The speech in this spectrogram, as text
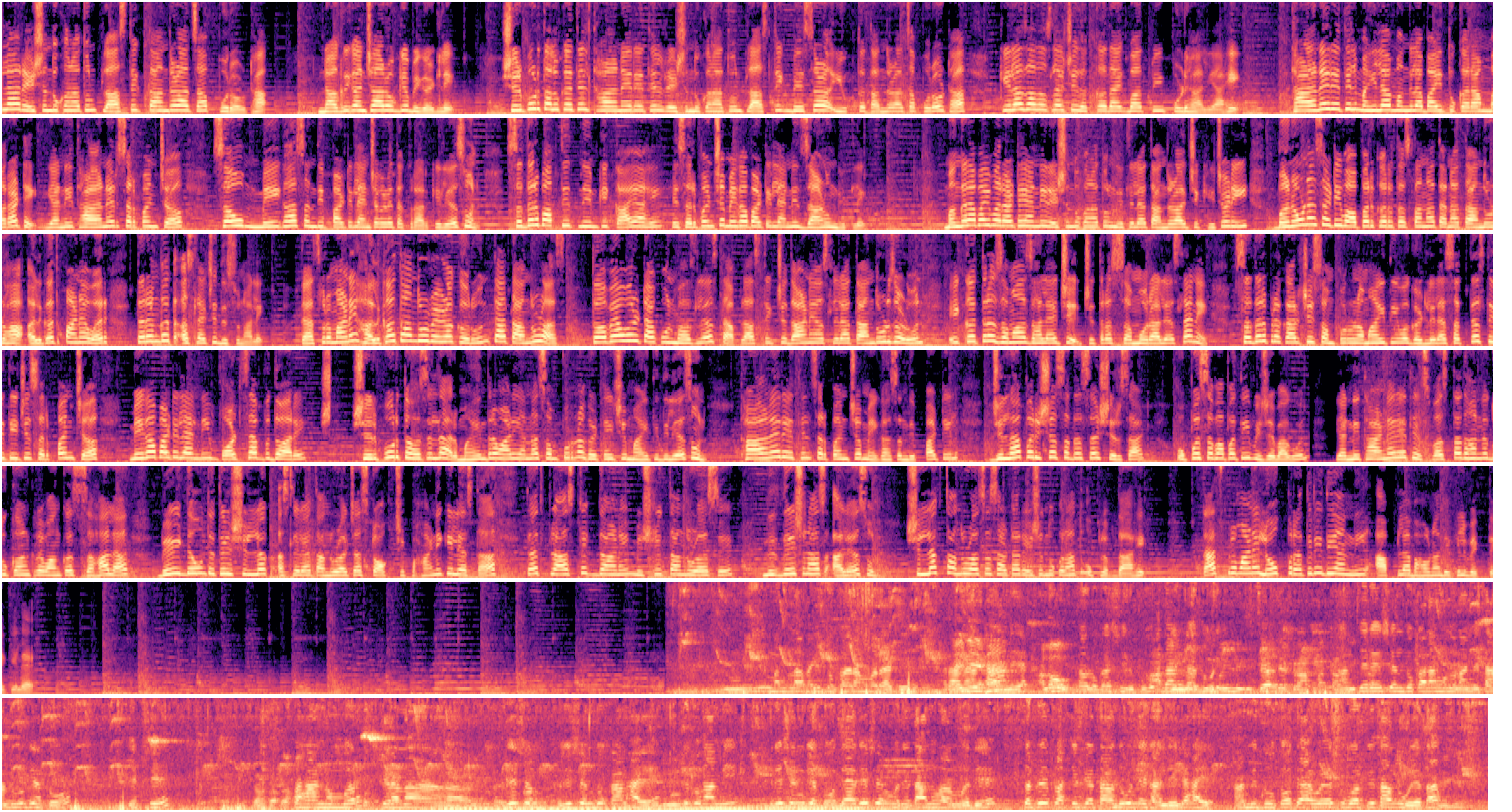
Ration दुकानातून plastic तांदळाचा पुरवठा. नागरिकांचे आरोग्य बिघडले. शिरपूर तालुक्यातील थाळनेर येथील रेशन दुकानातून प्लास्टिक भेसळ युक्त तांदळाचा पुरवठा केला जात असल्याची धक्कादायक बातमी पुढे आली आहे. थाळनेर येथील महिला मंगलाबाई तुकाराम मराठे यांनी थाळनेर सरपंच सौ मेघा संदीप पाटील यांच्याकडे तक्रार केली असून सदर बाबतीत नेमकी काय आहे हे सरपंच मेघा पाटील यांनी जाणून घेतले. मंगलाबाई मराठे यांनी रेशन दुकानातून घेतलेल्या तांदळाची खिचडी बनवण्यासाठी वापर करत असताना त्यांना तांदूळ हा अलगद पाण्यावर तरंगत असल्याचे दिसून आले. त्याचप्रमाणे हलका तांदूळ वेगळा करून त्या तांदूळास तव्यावर टाकून भाजले असता प्लास्टिकचे दाणे असलेला तांदूळ जळून एकत्र जमा झाल्याचे चित्र समोर आले असल्याने सदर प्रकारची संपूर्ण माहिती व घडलेल्या सत्यस्थितीची सरपंच मेघा पाटील यांनी व्हॉट्सअपद्वारे शिरपूर तहसीलदार महेंद्र माळी यांना संपूर्ण घटनेची माहिती दिली असून थाळनेर येथील सरपंच मेघा संदीप पाटील जिल्हा परिषद सदस्य शिरसाट उपसभापती विजय बागुल यांनी थाळनेर येथील स्वस्त धान्य दुकान क्रमांक सहाला भेट देऊन तेथील शिल्लक असलेल्या तांदूळाच्या स्टॉकची पाहणी केली असता त्यात प्लास्टिक दाणे मिश्रित तांदूळ असे निर्देशनास आले असून शिल्लक तांदूळाचा साठा रेशन दुकानात उपलब्ध आहे. त्याचप्रमाणे लोकप्रतिनिधी यांनी आपल्या भावना देखील व्यक्त केल्या आहेत. मी मंगलाबाई तुकाराम मराठे राहणार ठाणे तालुका शिरपूर जिल्हा धुळे. आमचे रेशन दुकानामधून आम्ही तांदूळ घेतो. एकशे सहा नंबर किराणा रेशन रेशन दुकान आहे. तिथून आम्ही रेशन घेतो. त्या रेशनमध्ये तांदूळांमध्ये सगळे प्लास्टिकचे तांदूळ निघालेले आहे आम्ही धुतो. त्यावेळेस वरती तांदूळ येतात.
